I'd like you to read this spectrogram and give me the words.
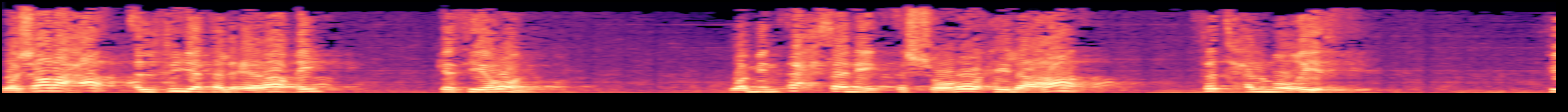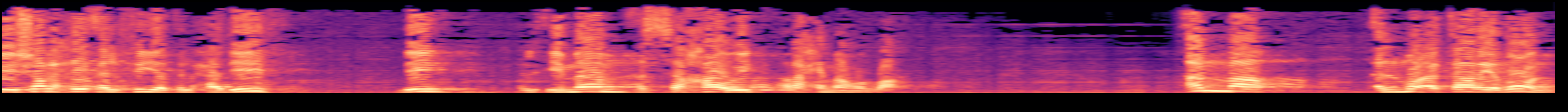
وشرح ألفية العراقي كثيرون ومن أحسن الشروح لها فتح المغيث في شرح ألفية الحديث للإمام السخاوي رحمه الله. أما المعترضون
